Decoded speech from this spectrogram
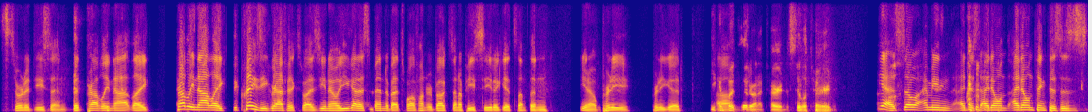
sort of decent, but probably not like probably not like the crazy graphics wise. You know, you got to spend about twelve hundred bucks on a PC to get something, you know, pretty pretty good. You can um, put glitter on a turd. It's still a turd. Yeah, so I mean, I just I don't I don't think this is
